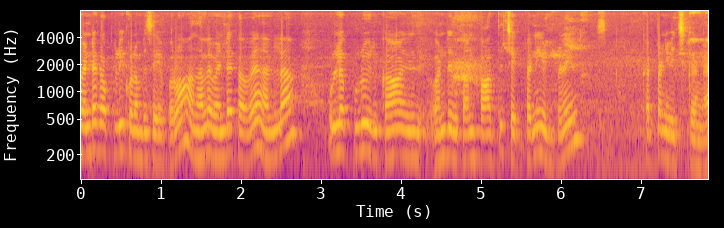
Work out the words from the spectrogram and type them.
வெண்டைக்காய் புளி குழம்பு செய்ய போகிறோம் அதனால் வெண்டைக்காவை நல்லா உள்ளே புழு இருக்கான் இது வண்டு இருக்கான்னு பார்த்து செக் பண்ணி இது பண்ணி கட் பண்ணி வச்சுக்கோங்க.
